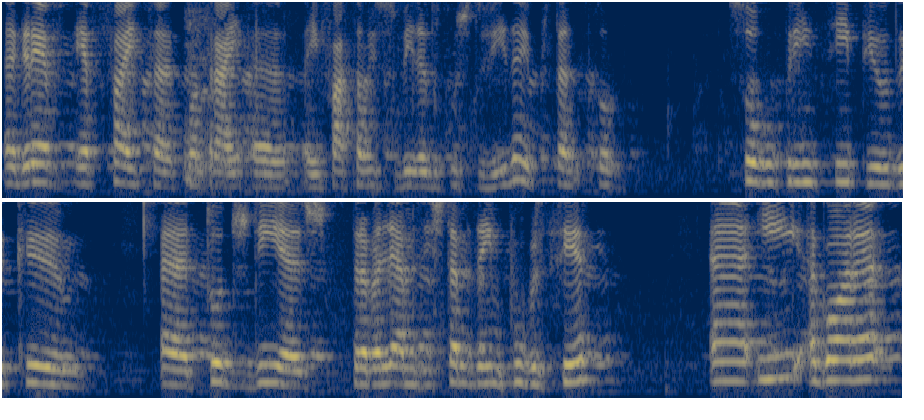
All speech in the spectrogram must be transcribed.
A greve é feita contra a, a inflação e subida do custo de vida e, portanto, sob, sob o princípio de que uh, todos os dias trabalhamos e estamos a empobrecer. Uh, e agora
